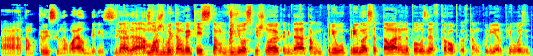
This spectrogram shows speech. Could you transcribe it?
э, там крысы на Wildberries. Да, да, а может быть там как есть там видео смешное, когда там при, приносят товары на ПВЗ в коробках, там курьер привозит,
